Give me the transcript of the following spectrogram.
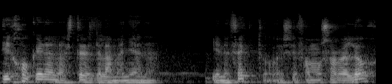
dijo que eran las 3 de la mañana. Y en efecto, ese famoso reloj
